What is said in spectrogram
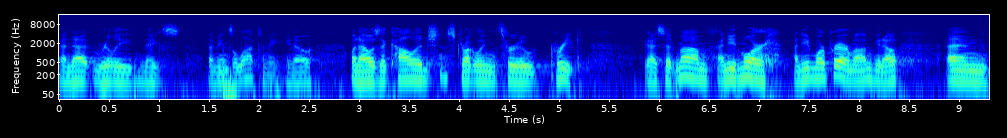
and that really makes that means a lot to me. You know, when I was at college struggling through Greek, I said, "Mom, I need more. I need more prayer, Mom." You know, and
